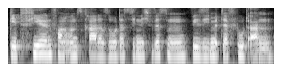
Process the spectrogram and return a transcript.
geht vielen von uns gerade so, dass sie nicht wissen, wie sie mit der Flut an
